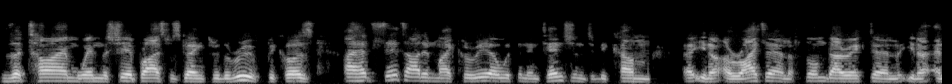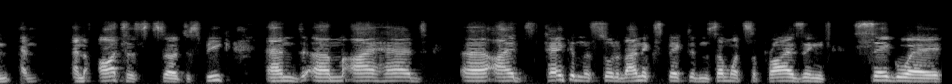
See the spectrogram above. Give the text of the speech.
the time when the share price was going through the roof because I had set out in my career with an intention to become, uh, you know, a writer and a film director and, you know, and, and an artist, so to speak. And um, I had uh, I'd taken this sort of unexpected and somewhat surprising segue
